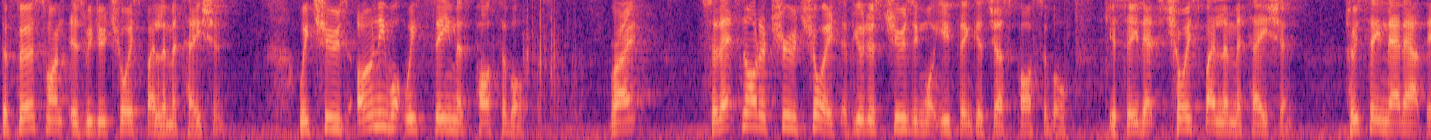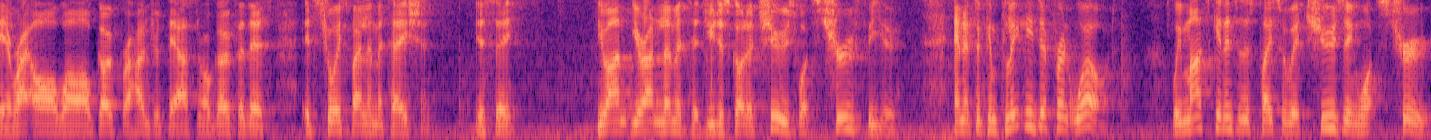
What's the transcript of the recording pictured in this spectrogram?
The first one is we do choice by limitation. We choose only what we seem as possible, right? So that's not a true choice if you're just choosing what you think is just possible. You see, that's choice by limitation. Who's seen that out there, right? Oh, well, I'll go for 100,000 or I'll go for this. It's choice by limitation, you see? You aren't, you're unlimited. You just got to choose what's true for you. And it's a completely different world. We must get into this place where we're choosing what's true.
